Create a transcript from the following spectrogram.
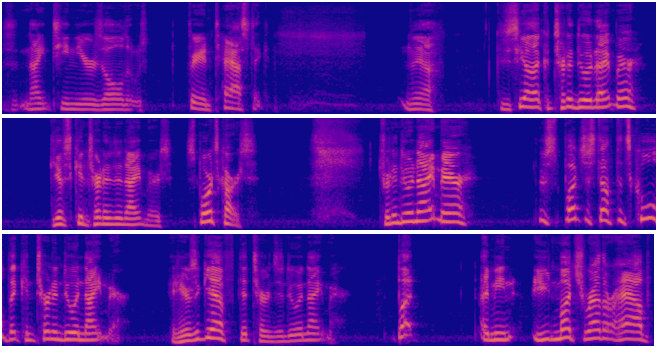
This is 19 years old. It was fantastic. Yeah. Could you see how that could turn into a nightmare? Gifts can turn into nightmares. Sports cars turn into a nightmare. There's a bunch of stuff that's cool that can turn into a nightmare. And here's a gift that turns into a nightmare. But I mean, you'd much rather have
